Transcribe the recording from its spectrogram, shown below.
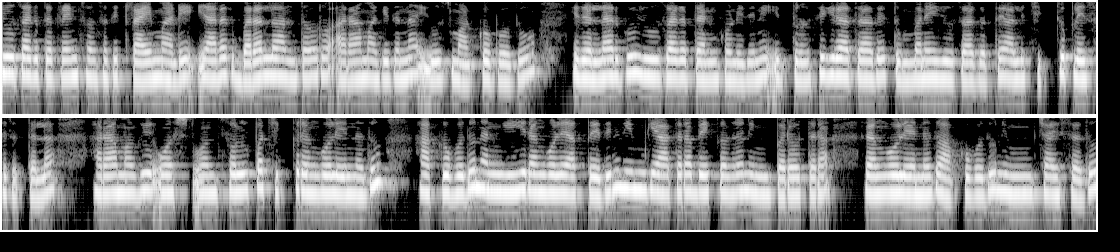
ಯೂಸ್ ಆಗುತ್ತೆ ಫ್ರೆಂಡ್ಸ್ ಒಂದ್ಸತಿ ಟ್ರೈ ಮಾಡಿ. ಯಾರ್ಯಾರು ಬರಲ್ಲ ಅಂಥವ್ರು ಆರಾಮಾಗಿ ಇದನ್ನು ಯೂಸ್ ಮಾಡ್ಕೋಬೋದು. ಇದೆಲ್ಲರಿಗೂ ಯೂಸ್ ಆಗುತ್ತೆ ಅಂದ್ಕೊಂಡಿದ್ದೀನಿ ಇದು ತುಳಸಿ ಗಿಡ ಹತ್ರ ಆದರೆ ತುಂಬಾ ಯೂಸ್ ಆಗುತ್ತೆ. ಅಲ್ಲಿ ಚಿಕ್ಕ ಪ್ಲೇಸ್ ಇರುತ್ತಲ್ಲ, ಆರಾಮಾಗಿ ಅಷ್ಟು ಒಂದು ಸ್ವಲ್ಪ ಚಿಕ್ಕ ರಂಗೋಲಿ ಅನ್ನೋದು ಹಾಕ್ಕೋಬೋದು. ನನಗೆ ಈ ರಂಗೋಲಿ ಹಾಕ್ತಾಯಿದ್ದೀನಿ ನಿಮಗೆ ಯಾವ ಥರ ಬೇಕಂದ್ರೆ ನಿಮ್ಗೆ ಬರೋ ಥರ ರಂಗೋಲಿ ಅನ್ನೋದು ಹಾಕ್ಕೋಬೋದು. ನಿಮ್ಮ ಚಾಯ್ಸ್ ಅದು.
